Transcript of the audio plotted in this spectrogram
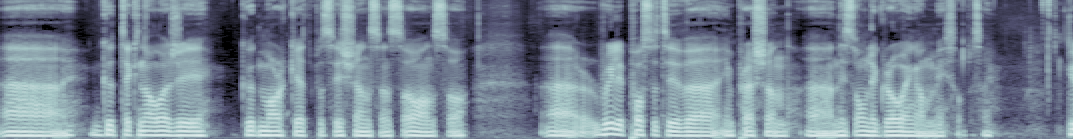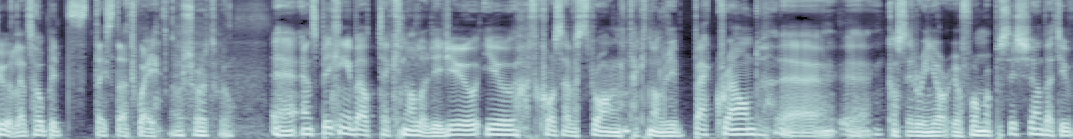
uh, good technology, good market positions, and so on. So, uh, really positive uh, impression, uh, and it's only growing on me, so to say. Good. Let's hope it stays that way. I'm sure it will. Uh, and speaking about technology, you you of course have a strong technology background, uh, considering your, your former position that you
